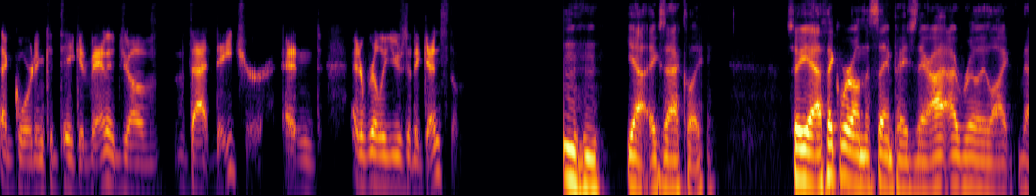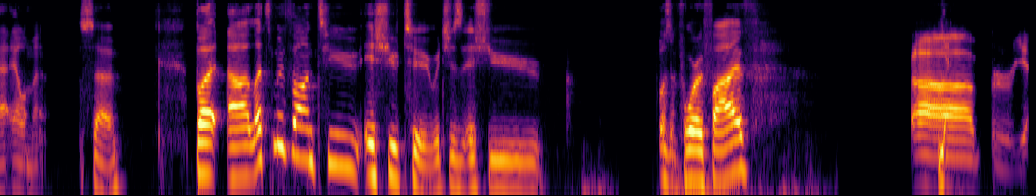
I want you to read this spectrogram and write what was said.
that Gordon could take advantage of that nature and and really use it against him. hmm Yeah, exactly. So yeah, I think we're on the same page there. I, I really like that element. So, but uh, let's move on to issue two, which is issue. Was it four hundred five? Uh, yeah.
